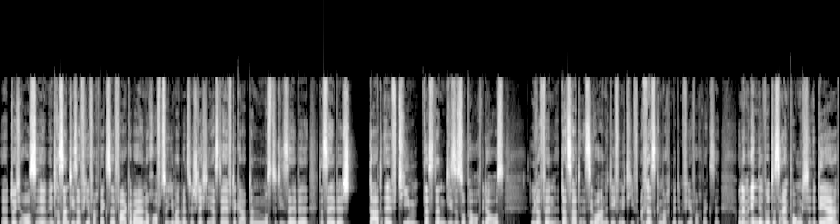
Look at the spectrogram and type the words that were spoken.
Äh, durchaus äh, interessant, dieser Vierfachwechsel. Farke war ja noch oft so jemand, wenn es eine schlechte erste Hälfte gab, dann musste dieselbe, dasselbe Startelf-Team, das dann diese Suppe auch wieder aus löffeln. Das hat Siwane definitiv anders gemacht mit dem Vierfachwechsel. Und am Ende wird es ein Punkt, der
